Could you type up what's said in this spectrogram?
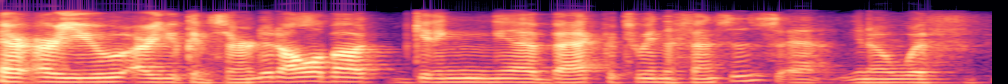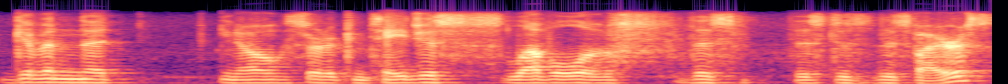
are you are you concerned at all about getting uh, back between the fences? Uh, you know, with given that you know sort of contagious level of this this this, this virus?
